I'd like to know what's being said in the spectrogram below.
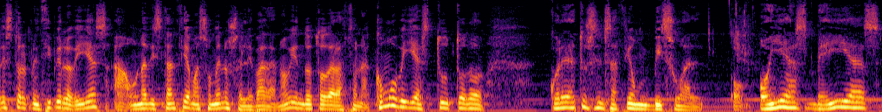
esto al principio lo veías a una distancia más o menos elevada, ¿no? Viendo toda la zona. ¿Cómo veías tú todo? ¿Cuál era tu sensación visual? ¿Oías, veías?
